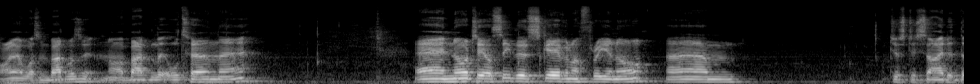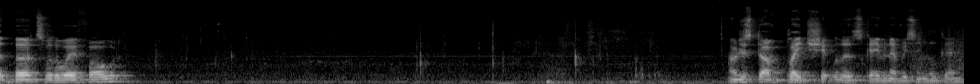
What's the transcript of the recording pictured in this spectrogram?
Alright, that wasn't bad, was it? Not a bad little turn there. And no TLC, the Skaven are 3 0. Um, just decided that Berts were the way forward. I've just I've played shit with the Skaven every single game.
